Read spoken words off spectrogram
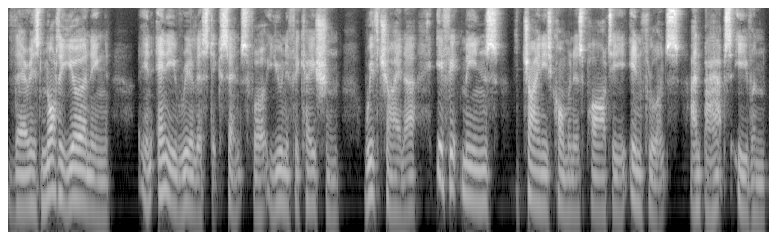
there is not a yearning in any realistic sense for unification with China if it means the Chinese Communist Party influence and perhaps even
